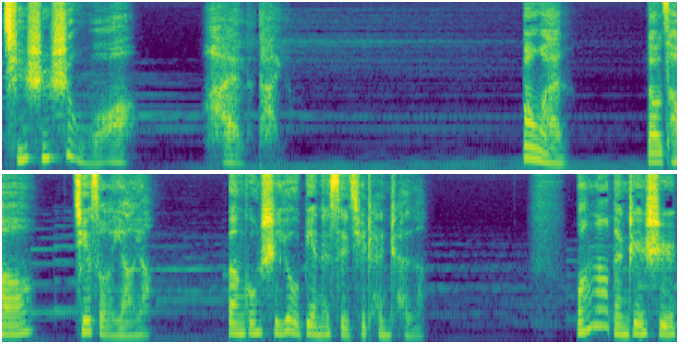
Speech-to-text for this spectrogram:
其实是我害了她呀。傍晚，老曹接走了瑶瑶，办公室又变得死气沉沉了。王老板这时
